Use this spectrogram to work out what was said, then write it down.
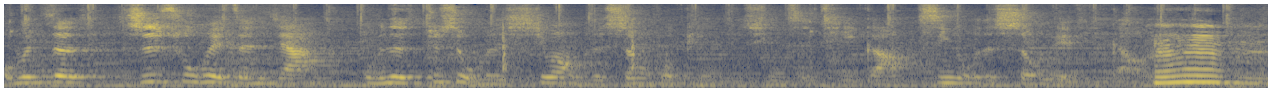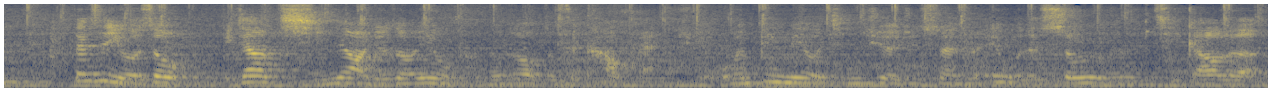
我们的支出会增加，我们的就是我们希望我们的生活品品质提高，是因为我的收入也提高了。嗯嗯。但是有时候比较奇妙，就是说，因为我们很多时候都是靠感觉，我们并没有精确的去算说，哎，我的收入可能提高了，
